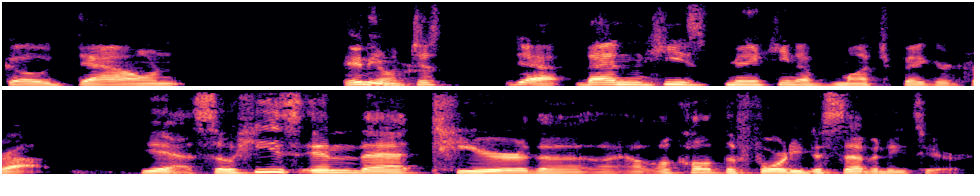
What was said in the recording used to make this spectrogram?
go down, Anyway, you know, just yeah, then he's making a much bigger drop. Yeah, so he's in that tier, the I'll I'll call it the 40 to 70 tier.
